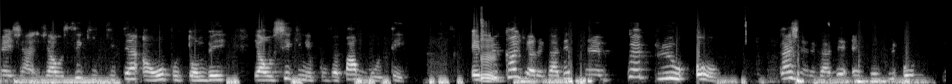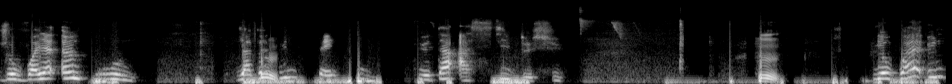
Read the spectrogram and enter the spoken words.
Mais il y a- il y a aussi qui quittaient en haut pour tomber. Il y a aussi qui ne pouvaient pas monter. Et puis, Mm. quand j'ai regardé un peu plus haut, quand j'ai regardé un peu plus haut, je voyais un trône. Il y avait Mm. une personne qui était assise dessus. Mhm. Je voyais une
